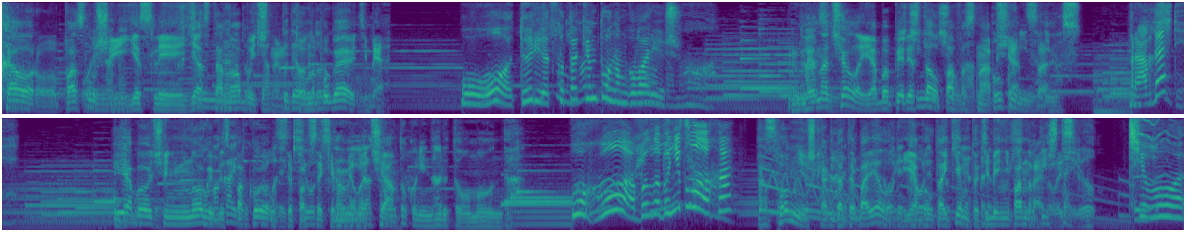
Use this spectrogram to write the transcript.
Каору, послушай, если я стану обычным, то напугаю тебя. О, ты редко таким тоном говоришь. Для начала я бы перестал пафосно общаться. Правда? Я бы очень много беспокоился по всяким мелочам. Ого, было бы неплохо. А помнишь, когда ты болела, и я был таким, то тебе не понравилось? Чего?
